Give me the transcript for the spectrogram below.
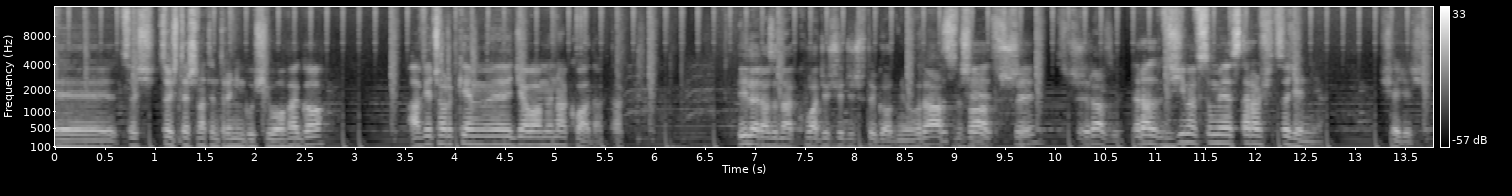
y, coś, coś też na tym treningu siłowego, a wieczorkiem y, działamy na kładach, tak? Ile razy na kładzie siedzisz w tygodniu? Raz, To z dwa, trzy, trzy, trzy, razy. Teraz w zimę w sumie staram się codziennie siedzieć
